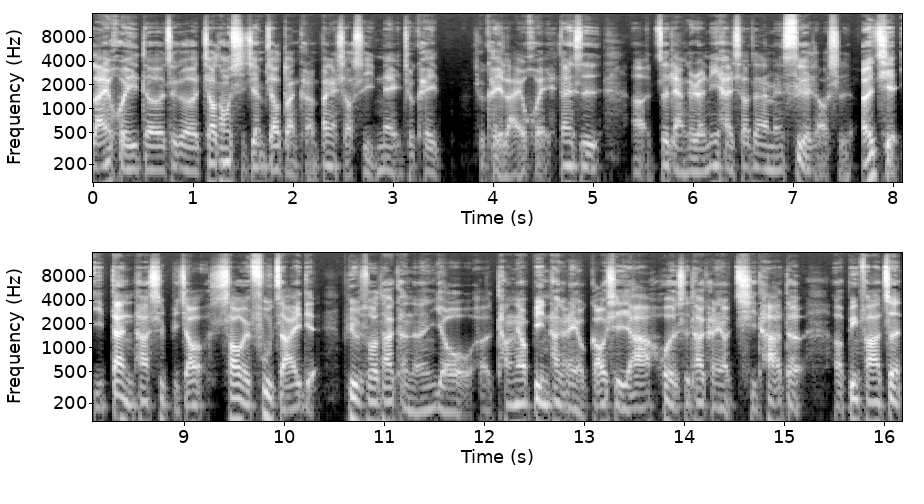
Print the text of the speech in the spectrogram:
来回的这个交通时间比较短，可能半个小时以内就可以就可以来回，但是呃，这两个人力还是要在那边四个小时，而且一旦他是比较稍微复杂一点，譬如说他可能有呃糖尿病，他可能有高血压，或者是他可能有其他的呃并发症，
